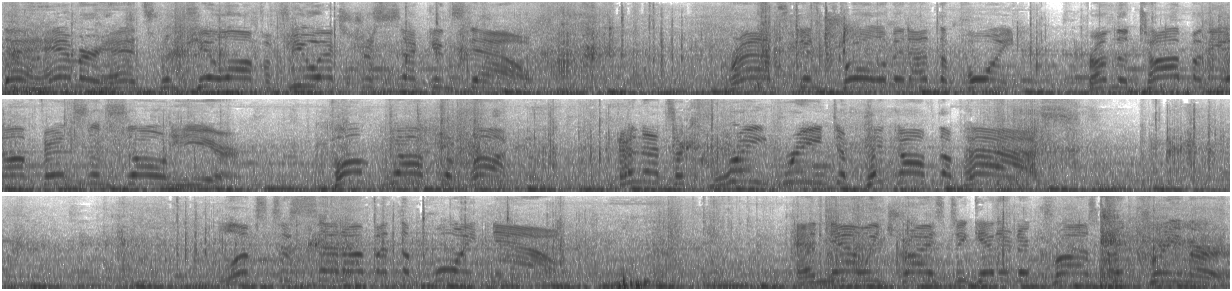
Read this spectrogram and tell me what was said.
The Hammerheads will kill off a few extra seconds now. Grabs control of it at the point. From the top of the offensive zone here. Pumped off the puck. And that's a great read to pick off the pass. Looks to set up at the point now. And now he tries to get it across to Creamer.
